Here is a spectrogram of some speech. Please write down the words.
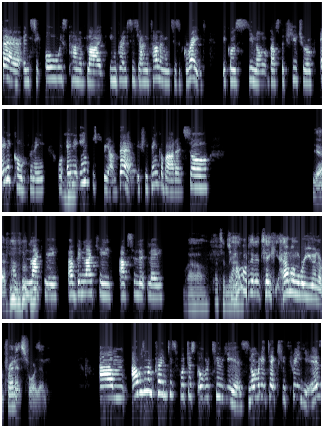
fair, and she always kind of like embraces young talent, which is great because you know that's the future of any company or mm-hmm. any industry out there if you think about it. So yeah. I've been lucky. I've been lucky. Absolutely. Wow. That's amazing. So how long did it take? How long were you an apprentice for them? Um, I was an apprentice for just over two years. Normally it takes you three years.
